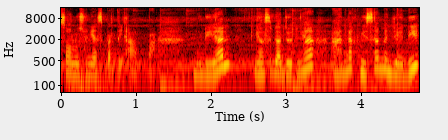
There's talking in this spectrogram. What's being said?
solusinya seperti apa. Kemudian yang selanjutnya anak bisa menjadi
